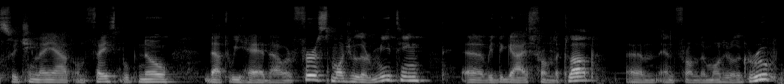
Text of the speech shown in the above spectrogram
switching layout on Facebook know that we had our first modular meeting uh, with the guys from the club um, and from the modular group.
